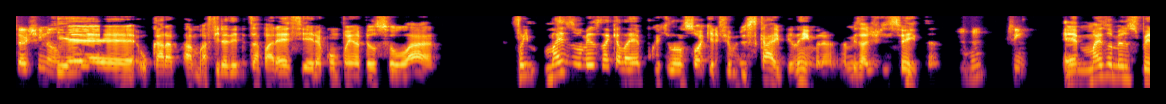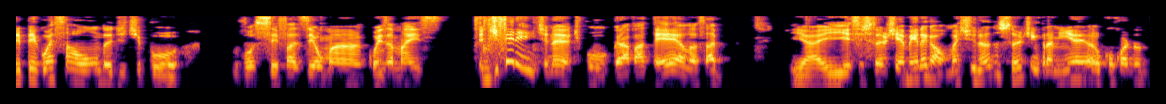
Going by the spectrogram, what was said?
Certinho não. que é o cara, a, a filha dele desaparece e ele acompanha pelo celular. Foi mais ou menos naquela época que lançou aquele filme do Skype, lembra? Amizade Desfeita. Uhum, sim. É mais ou menos, tipo, ele pegou essa onda de, tipo, você fazer uma coisa mais diferente, né? Tipo, gravar a tela, sabe? E aí esse Searching é bem legal. Mas tirando o Searching, pra mim, é- eu concordo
